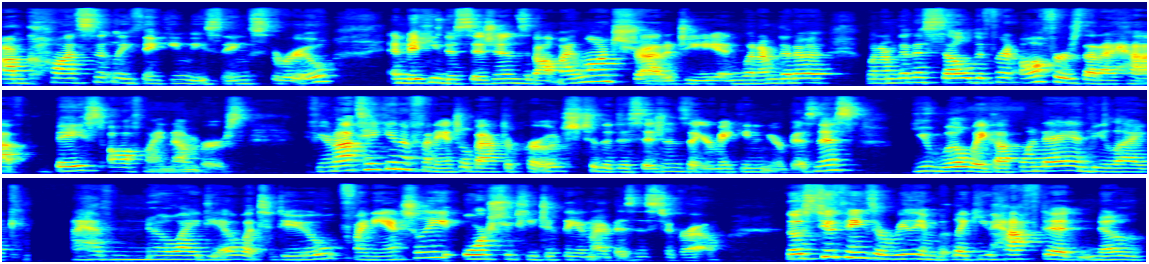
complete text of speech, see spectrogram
I'm constantly thinking these things through and making decisions about my launch strategy and when I'm going to when I'm going to sell different offers that I have based off my numbers. If you're not taking a financial backed approach to the decisions that you're making in your business, you will wake up one day and be like, I have no idea what to do financially or strategically in my business to grow. Those two things are really like you have to know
